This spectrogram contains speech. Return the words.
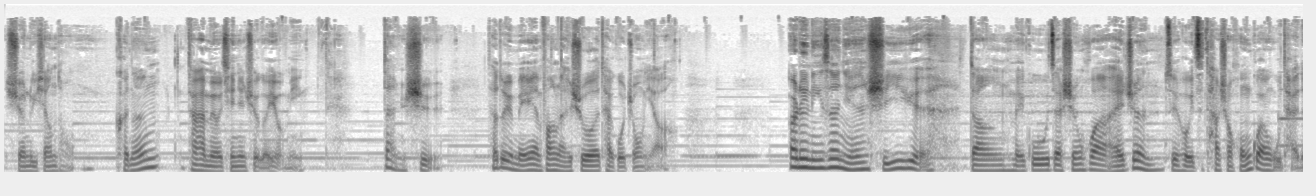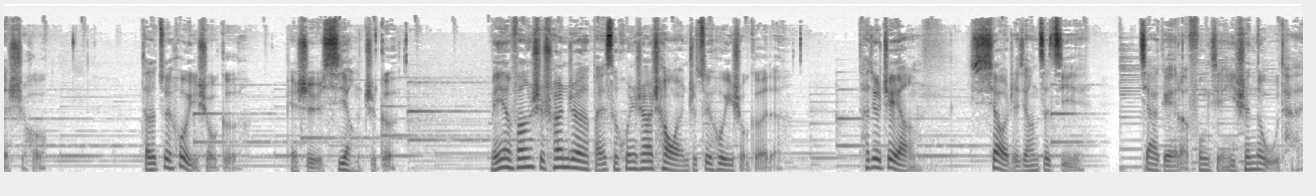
旋律相同，可能它还没有《千千阙歌》有名，但是它对于梅艳芳来说太过重要。二零零三年十一月，当梅姑在身患癌症、最后一次踏上红馆舞台的时候，她的最后一首歌便是《夕阳之歌》。梅艳芳是穿着白色婚纱唱完这最后一首歌的，她就这样笑着将自己嫁给了奉献一生的舞台。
